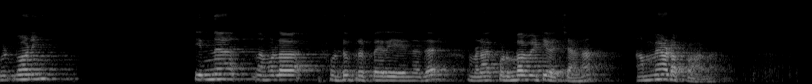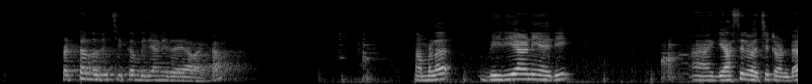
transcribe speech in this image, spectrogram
ഗുഡ് മോർണിംഗ്. ഇന്ന് നമ്മൾ ഫുഡ് പ്രിപ്പയർ ചെയ്യുന്നത് നമ്മുടെ കുടുംബ വീട്ടിൽ വെച്ചാണ്. അമ്മയോടൊപ്പമാണ്. പെട്ടെന്നൊരു ചിക്കൻ ബിരിയാണി തയ്യാറാക്കാം. നമ്മൾ ബിരിയാണി അരി ഗ്യാസിൽ വെച്ചിട്ടുണ്ട്.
